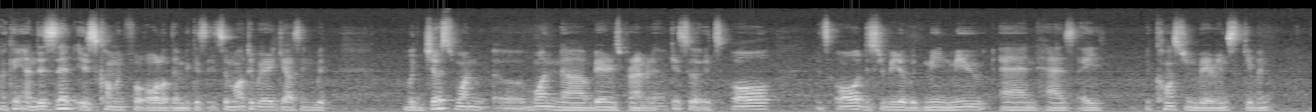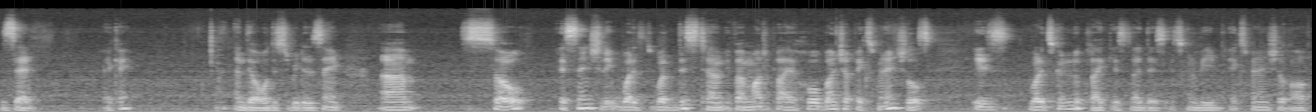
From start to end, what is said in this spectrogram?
Okay, and this z is common for all of them because it's a multivariate Gaussian with with just one uh, one uh, variance parameter. Okay, so it's all it's all distributed with mean mu and has a the constant variance given z okay? And they're all distributed the same. Um, so essentially what what this term if I multiply a whole bunch of exponentials is what it's going to look like is like this. It's going to be exponential of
